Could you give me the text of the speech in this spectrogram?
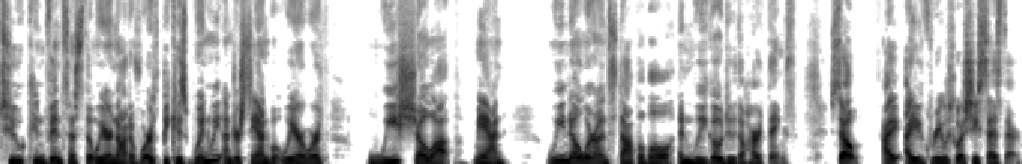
to convince us that we are not of worth. Because when we understand what we are worth, we show up, man. We know we're unstoppable and we go do the hard things. So I, I agree with what she says there.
